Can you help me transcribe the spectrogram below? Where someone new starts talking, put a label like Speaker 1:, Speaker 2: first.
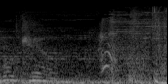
Speaker 1: Double kill.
